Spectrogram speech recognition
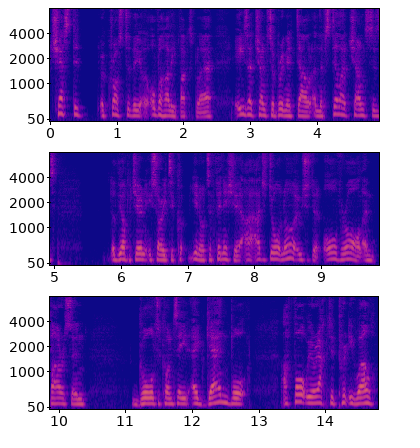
chest it across to the other Halifax player. He's had a chance to bring it down, and they've still had chances, the opportunity, sorry, to you know to finish it. I, I just don't know. It was just an overall embarrassing goal to concede again. But I thought we reacted pretty well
